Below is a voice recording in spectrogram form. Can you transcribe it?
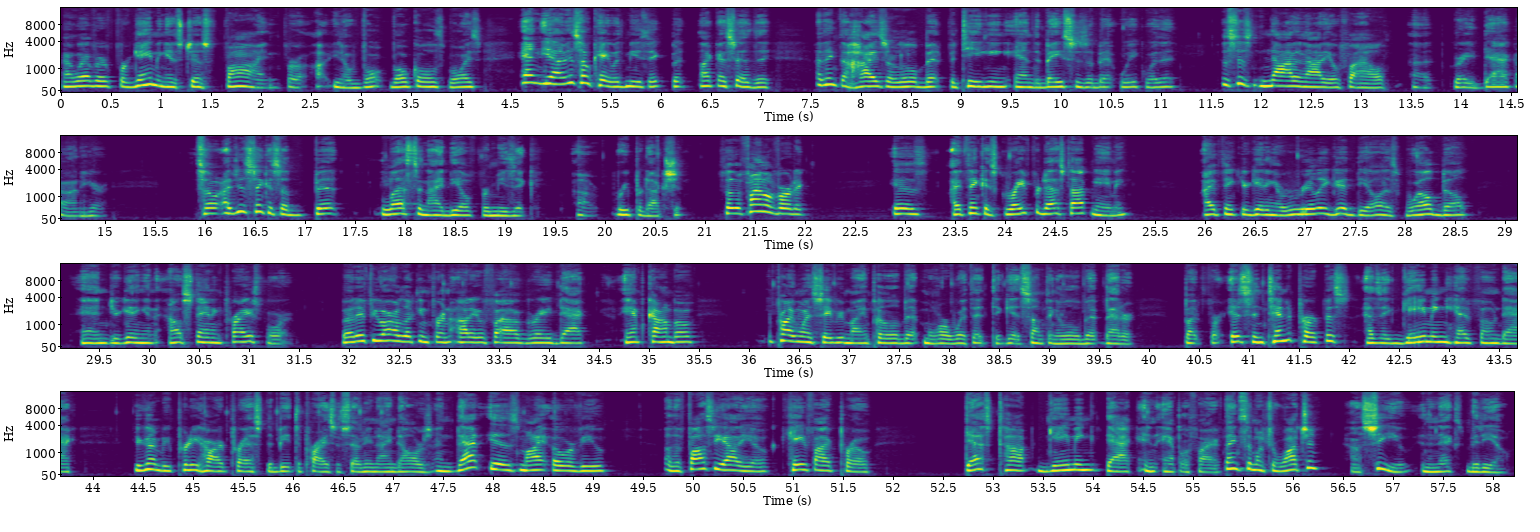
However, for gaming, it's just fine for uh, you know vo- vocals, voice. And yeah, it's okay with music, but like I said, the I think the highs are a little bit fatiguing and the bass is a bit weak with it. This is not an audiophile uh, grade DAC on here. So I just think it's a bit less than ideal for music uh, reproduction. So the final verdict is I think it's great for desktop gaming. I think you're getting a really good deal. It's well built and you're getting an outstanding price for it. But if you are looking for an audiophile grade DAC amp combo, you probably want to save your money and put a little bit more with it to get something a little bit better. But for its intended purpose as a gaming headphone DAC, you're going to be pretty hard pressed to beat the price of $79. And that is my overview of the Fosi Audio K5 Pro desktop gaming DAC and amplifier. Thanks so much for watching. I'll see you in the next video.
